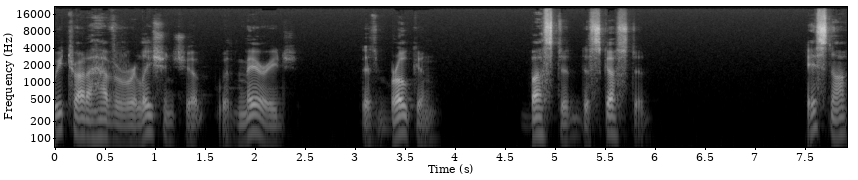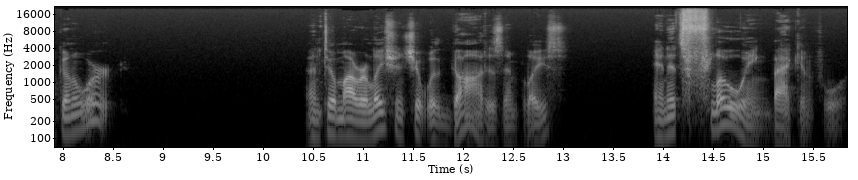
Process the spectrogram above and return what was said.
We try to have a relationship with marriage that's broken, busted, disgusted. It's not going to work until my relationship with God is in place and it's flowing back and forth.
